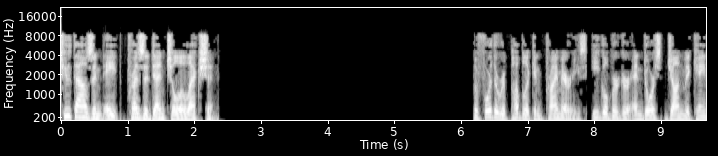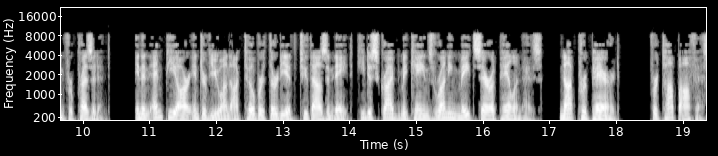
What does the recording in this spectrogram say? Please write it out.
2008 presidential election. Before the Republican primaries, Eagleburger endorsed John McCain for president. In an NPR interview on October 30, 2008, he described McCain's running mate Sarah Palin as, "...not prepared," for top office.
